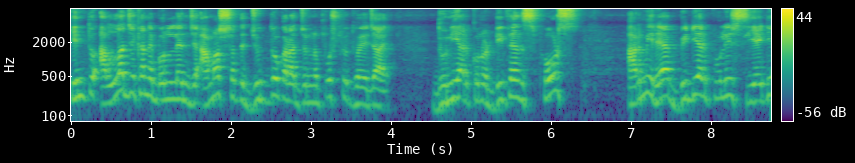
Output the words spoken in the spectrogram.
কিন্তু আল্লাহ যেখানে বললেন যে আমার সাথে যুদ্ধ করার জন্য প্রস্তুত হয়ে যায়, দুনিয়ার কোনো defence force army RAB BDR police, CID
